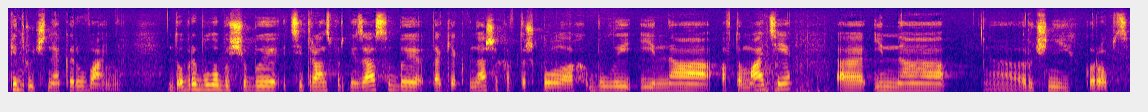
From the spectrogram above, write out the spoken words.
підручне керування. Добре було б, щоб ці транспортні засоби, так як в наших автошколах, були і на автоматі, е, і на е, ручній коробці,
